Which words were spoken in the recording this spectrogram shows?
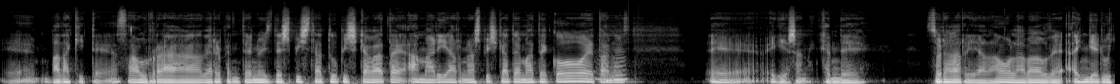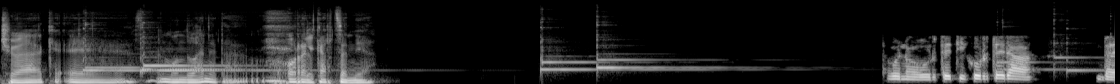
e, badakite, ez? Aurra derrepente noiz despistatu pixka bat amari arnaz pixkat emateko eta uh -huh. noiz e, egia esan, jende zoragarria da, hola badaude aingerutxoak e, munduan eta horrelkartzen dira. Bueno, urtetik urtera ba,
